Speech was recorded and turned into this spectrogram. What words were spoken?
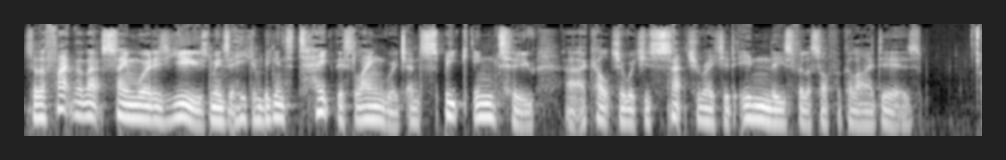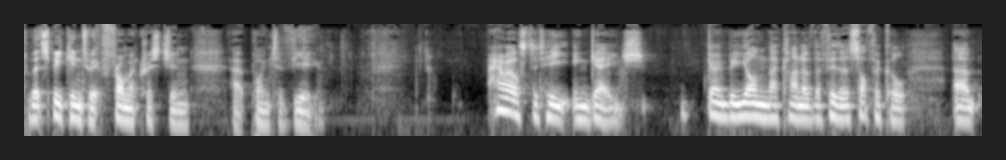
So the fact that that same word is used means that he can begin to take this language and speak into uh, a culture which is saturated in these philosophical ideas but speak into it from a Christian uh, point of view. How else did he engage, going beyond that kind of the philosophical um,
